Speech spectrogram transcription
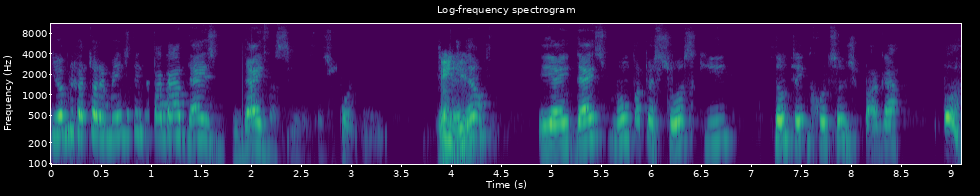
e obrigatoriamente tem que pagar 10, 10 vacinas, vamos supor. Entendi. Entendeu? E aí 10 vão para pessoas que não têm condições de pagar. Pô,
